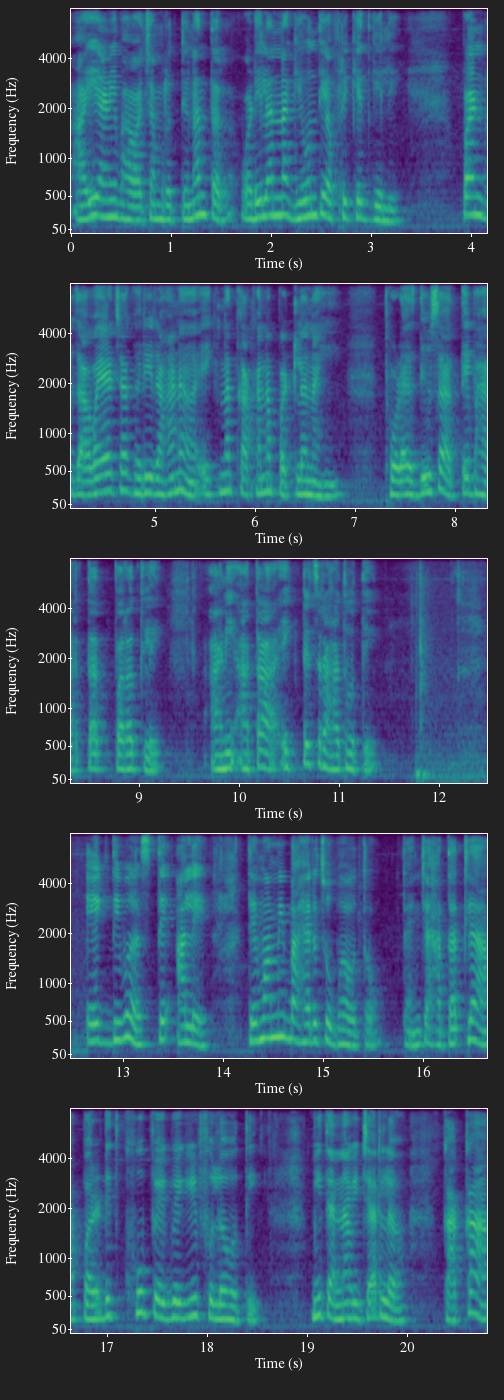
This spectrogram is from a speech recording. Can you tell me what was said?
आई आणि भावाच्या मृत्यूनंतर वडिलांना घेऊन ती आफ्रिकेत गेली. पण जावयाच्या घरी राहणं एकनाथ काकांना पटलं नाही. थोड्याच दिवसात ते भारतात परतले आणि आता एकटेच राहत होते. एक दिवस ते आले तेव्हा मी बाहेरच उभा होतो. त्यांच्या हातातल्या परडीत खूप वेगवेगळी फुलं होती. मी त्यांना विचारलं काका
